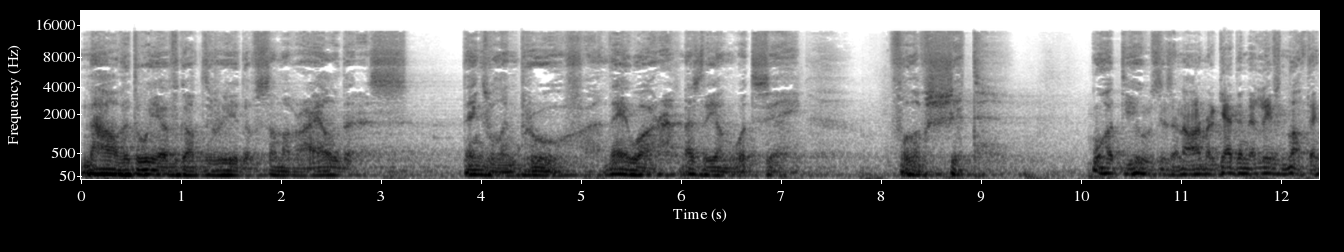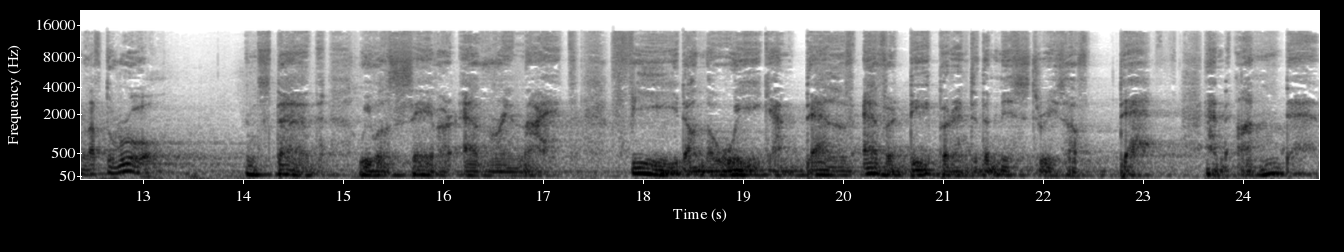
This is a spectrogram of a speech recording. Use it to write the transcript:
Now that we have got rid of some of our elders, things will improve. They were, as the young would say, full of shit. What use is an Armageddon that leaves nothing left to rule? Instead, we will savor every night, feed on the weak, and delve ever deeper into the mysteries of death and undeath.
